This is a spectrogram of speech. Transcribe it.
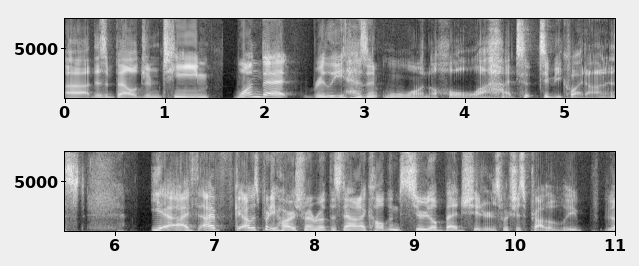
uh, this Belgium team. One that really hasn't won a whole lot, to be quite honest. Yeah, I've, I've, I was pretty harsh when I wrote this down. I called them serial bed shitters, which is probably a,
